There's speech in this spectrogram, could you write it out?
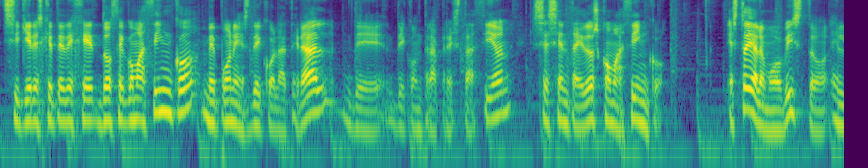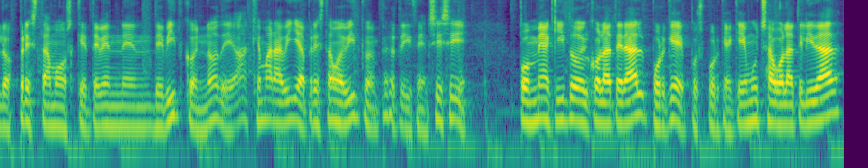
si quieres que te deje 12,5, me pones de colateral, de, contraprestación, 62,5. Esto ya lo hemos visto en los préstamos que te venden de Bitcoin, ¿no? De, ah, qué maravilla, préstamo de Bitcoin. Pero te dicen, sí, sí, ponme aquí todo el colateral. ¿Por qué? Pues porque aquí hay mucha volatilidad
